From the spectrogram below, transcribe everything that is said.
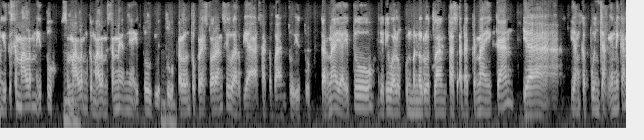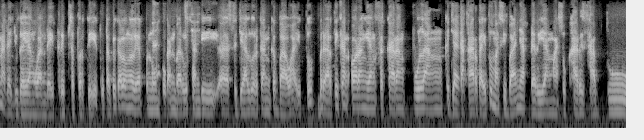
gitu, semalam itu, hmm. semalam ke malam Seninnya itu gitu. Hmm. Kalau untuk restoran sih luar biasa kebantu itu, karena ya itu, jadi walaupun menurut lantas ada kenaikan, ya yang ke puncak ini kan ada juga yang one day trip seperti itu. Tapi kalau ngelihat penumpukan barusan di uh, sejalurkan ke bawah itu berarti kan orang yang sekarang pulang ke Jakarta itu masih banyak dari yang masuk hari Sabtu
